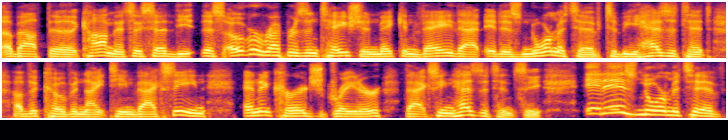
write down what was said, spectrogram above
about the comments, they said the, this overrepresentation may convey that it is normative to be hesitant of the COVID 19 vaccine and encourage greater vaccine hesitancy. It is normative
